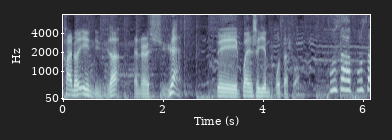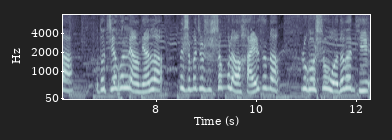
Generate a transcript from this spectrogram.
看着一女的在那儿许愿，对观世音菩萨说：“菩萨菩萨，我都结婚两年了，为什么就是生不了孩子呢？如果是我的问题，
